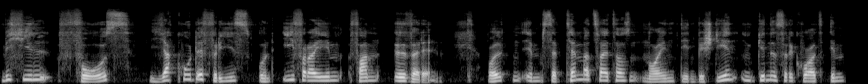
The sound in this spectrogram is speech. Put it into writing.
Michiel Voos, Jacco de Vries und Ephraim van Överen wollten im September 2009 den bestehenden Guinness-Rekord im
